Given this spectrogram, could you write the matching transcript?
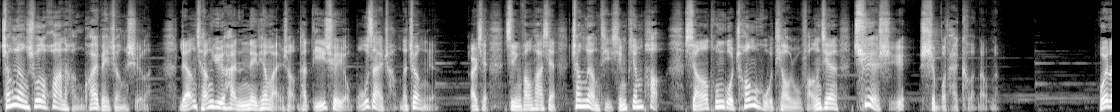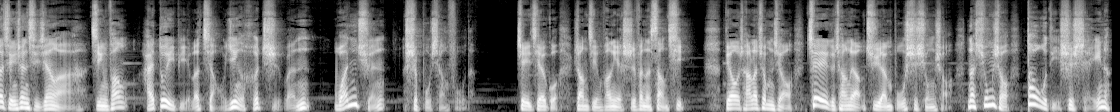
张亮说的话呢，很快被证实了。梁强遇害的那天晚上，他的确有不在场的证人，而且警方发现张亮体型偏胖，想要通过窗户跳入房间，确实是不太可能的。为了谨慎起见啊，警方还对比了脚印和指纹，完全是不相符的。这结果让警方也十分的丧气。调查了这么久，这个张亮居然不是凶手，那凶手到底是谁呢？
